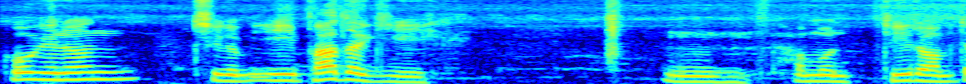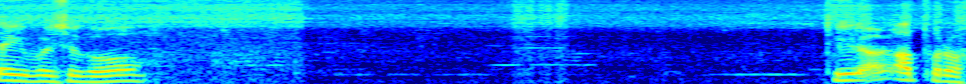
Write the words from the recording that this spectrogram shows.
거기는 지금 이 바닥이 음, 한번 뒤로 한번 당겨 보시고 뒤 앞으로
